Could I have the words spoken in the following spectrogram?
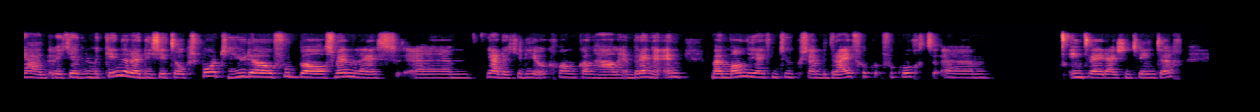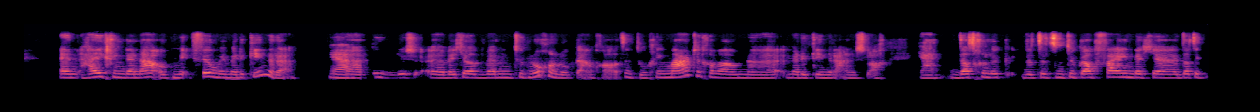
ja, weet je, mijn kinderen die zitten op sport, judo, voetbal, zwemles. Ehm, ja, dat je die ook gewoon kan halen en brengen. En mijn man die heeft natuurlijk zijn bedrijf verkocht ehm, in 2020. En hij ging daarna ook veel meer met de kinderen. Ja. Uh, dus uh, weet je, we hebben natuurlijk nog een lockdown gehad. En toen ging Maarten gewoon uh, met de kinderen aan de slag ja, dat geluk, dat het is natuurlijk wel fijn dat, je, dat, ik,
